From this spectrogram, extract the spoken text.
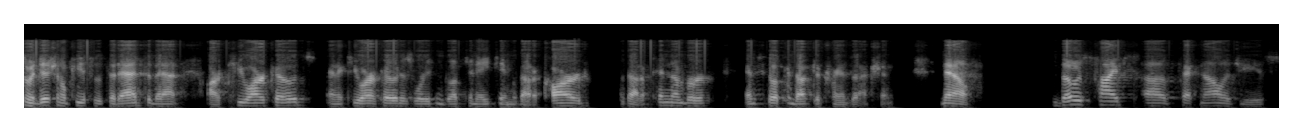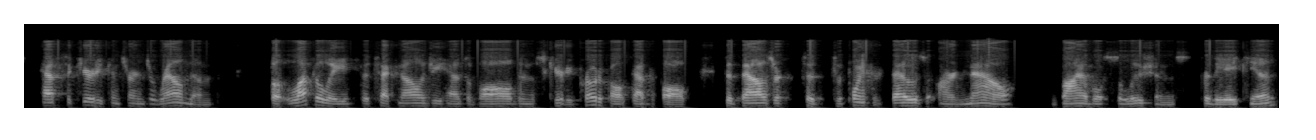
Some additional pieces that add to that are QR codes, and a QR code is where you can go up to an ATM without a card, without a PIN number, and still conduct a transaction. Now, those types of technologies have security concerns around them, but luckily the technology has evolved and the security protocols have evolved to, those are, to, to the point that those are now viable solutions for the ATM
